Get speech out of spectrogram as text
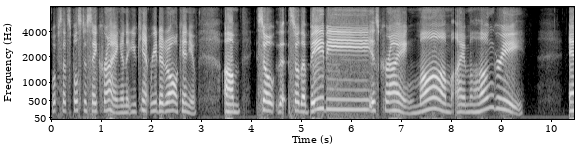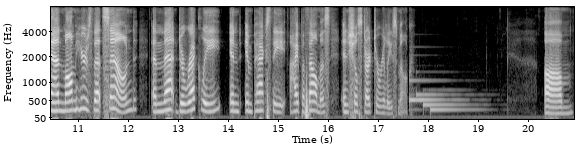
Whoops, that's supposed to say crying, and that you can't read it at all, can you? Um, so, the, so the baby is crying, Mom, I'm hungry. And mom hears that sound, and that directly in, impacts the hypothalamus, and she'll start to release milk. Um,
